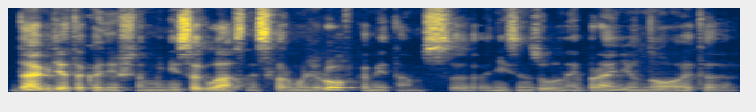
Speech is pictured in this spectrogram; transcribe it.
Да, где-то, конечно, мы не согласны с формулировками, там, с нецензурной бранью, но это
